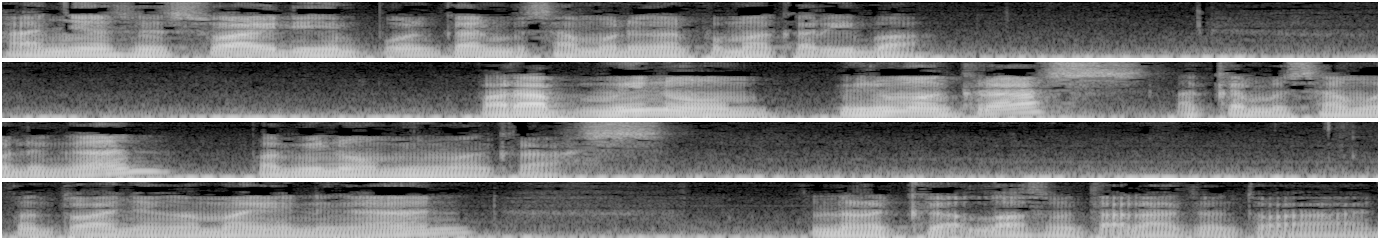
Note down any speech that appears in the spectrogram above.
Hanya sesuai dihimpunkan bersama dengan pemakan riba. Para peminum minuman keras Akan bersama dengan peminum minuman keras. Tuan-tuan jangan main dengan Neraka Allah SWT tuan-tuan.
